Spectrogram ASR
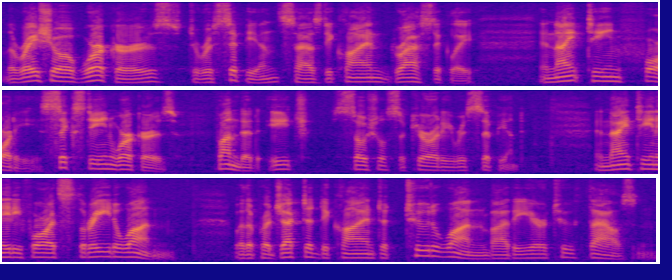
the ratio of workers to recipients has declined drastically. In 1940, 16 workers funded each Social Security recipient. In 1984, it's 3 to 1, with a projected decline to 2 to 1 by the year 2000.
